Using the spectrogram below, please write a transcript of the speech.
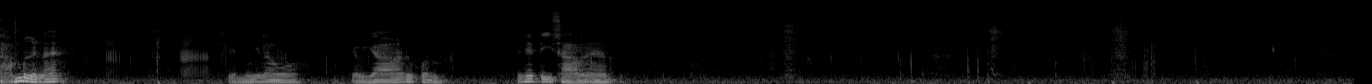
สามหมื่นแล้ว คืนนี้เรายาวๆนะทุกคน ไม่ใช่ตีสามนะครับ ถ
